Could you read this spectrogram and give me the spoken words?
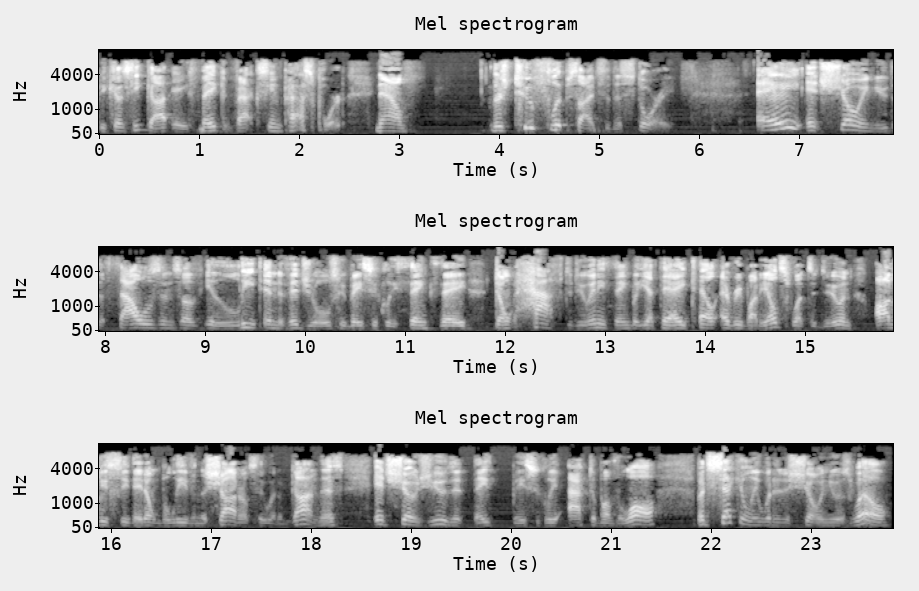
because he got a fake vaccine passport. Now, there's two flip sides to this story. A, it's showing you the thousands of elite individuals who basically think they don't have to do anything, but yet they tell everybody else what to do. And obviously they don't believe in the shot or else they would have gotten this. It shows you that they basically act above the law. But secondly, what it is showing you as well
